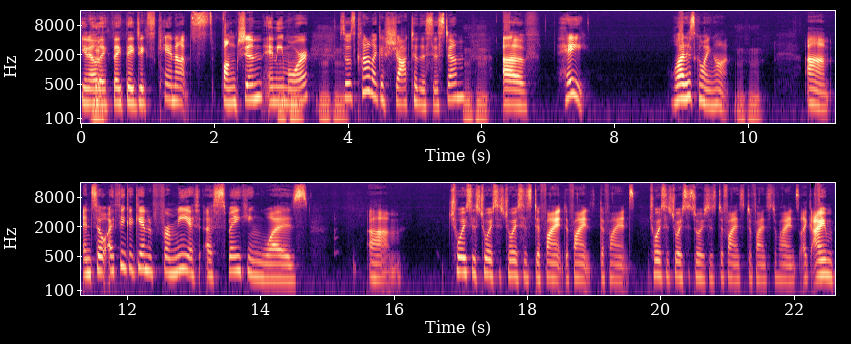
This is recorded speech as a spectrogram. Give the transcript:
You know, Yeah. like they, they just cannot function anymore. Mm-hmm. Mm-hmm. So it's kind of like a shock to the system of hey, what is going on? Um, and so I think again for me, a, a spanking was um, choices, choices, choices, defiant, defiance, defiance, choices, choices, choices, defiance, defiance, defiance. Like I'm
